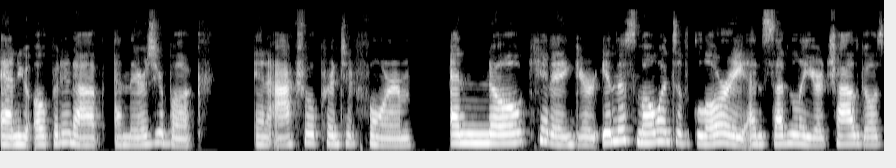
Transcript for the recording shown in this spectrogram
and you open it up and there's your book in actual printed form. And no kidding you're in this moment of glory and suddenly your child goes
